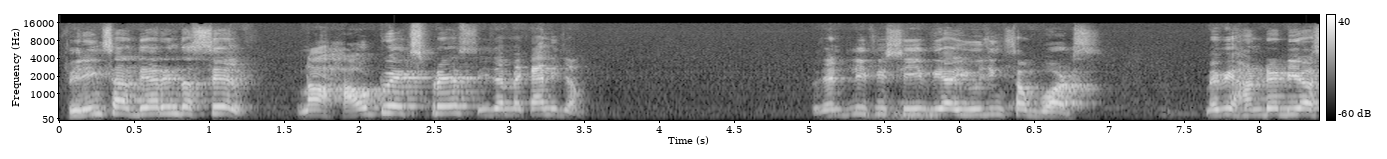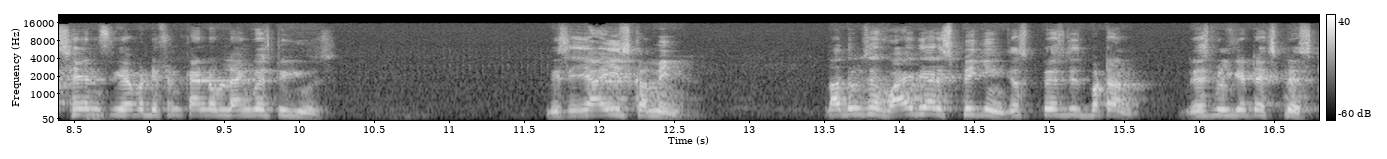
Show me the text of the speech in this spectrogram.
Feelings are there in the self. Now, how to express is a mechanism. Presently, if you see, we are using some words. Maybe 100 years hence, we have a different kind of language to use. This AI is coming. Now, they will say, why they are speaking? Just press this button. This will get expressed.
